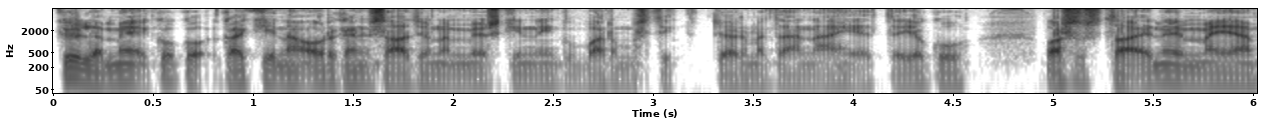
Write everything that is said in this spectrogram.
kyllä me koko, kaikkina organisaationa myöskin niin kuin varmasti törmätään näihin, että joku vastustaa enemmän ja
